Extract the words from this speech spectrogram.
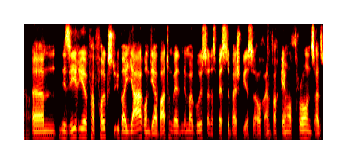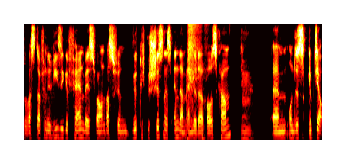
Ja. Ähm, eine Serie verfolgst du über Jahre und die Erwartungen werden immer größer. Das beste Beispiel ist auch einfach Game of Thrones. Also was da für eine mhm. riesige Fanbase war und was für ein wirklich beschissenes Ende am Ende da rauskam. Mhm. Ähm, und es gibt ja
